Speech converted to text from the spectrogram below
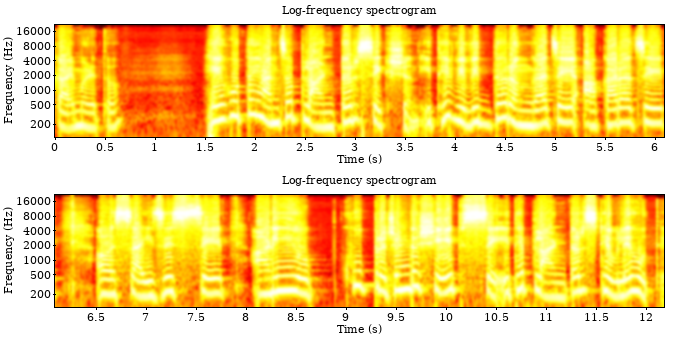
काय मिळतं. हे होतं यांचं प्लांटर सेक्शन इथे विविध रंगाचे आकाराचे सायझेसचे आणि खूप प्रचंड शेप्सचे इथे प्लांटर्स ठेवले होते.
